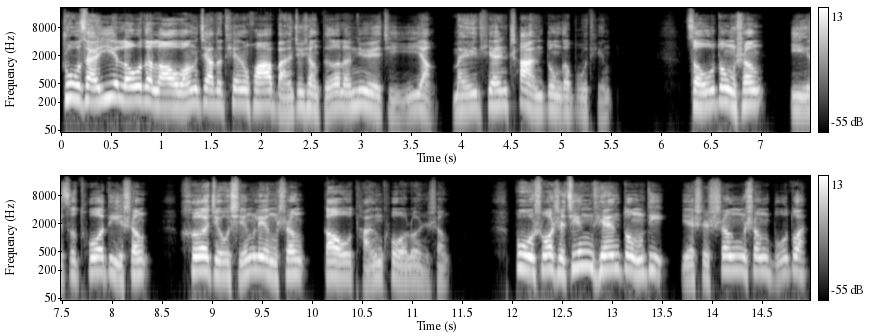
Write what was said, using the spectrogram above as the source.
住在一楼的老王家的天花板就像得了疟疾一样，每天颤动个不停，走动声、椅子拖地声、喝酒行令声、高谈阔论声，不说是惊天动地，也是声声不断。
